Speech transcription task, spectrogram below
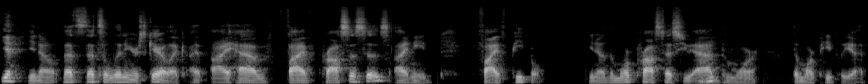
Yeah. You know, that's that's a linear scale. Like I, I, have five processes, I need five people. You know, the more process you add, mm-hmm. the more the more people you add.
